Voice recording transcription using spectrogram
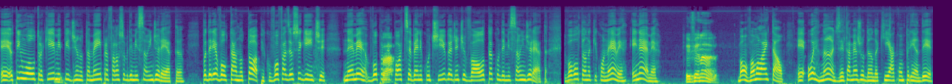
É, eu tenho um outro aqui me pedindo também para falar sobre demissão indireta. Poderia voltar no tópico? Vou fazer o seguinte, Nemer, vou para o claro. repórter CBN contigo e a gente volta com demissão indireta. Vou voltando aqui com o Nemer. Ei, Nemer. Ei, Fernando. Bom, vamos lá então. É, o Hernandes está me ajudando aqui a compreender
